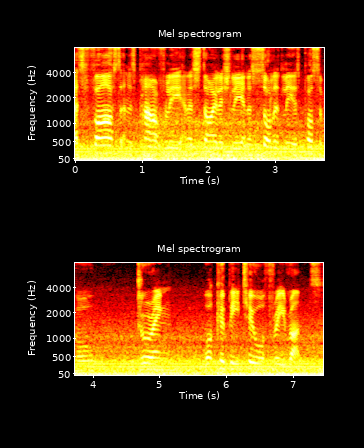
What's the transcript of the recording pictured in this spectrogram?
as fast and as powerfully and as stylishly and as solidly as possible during what could be two or three runs.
